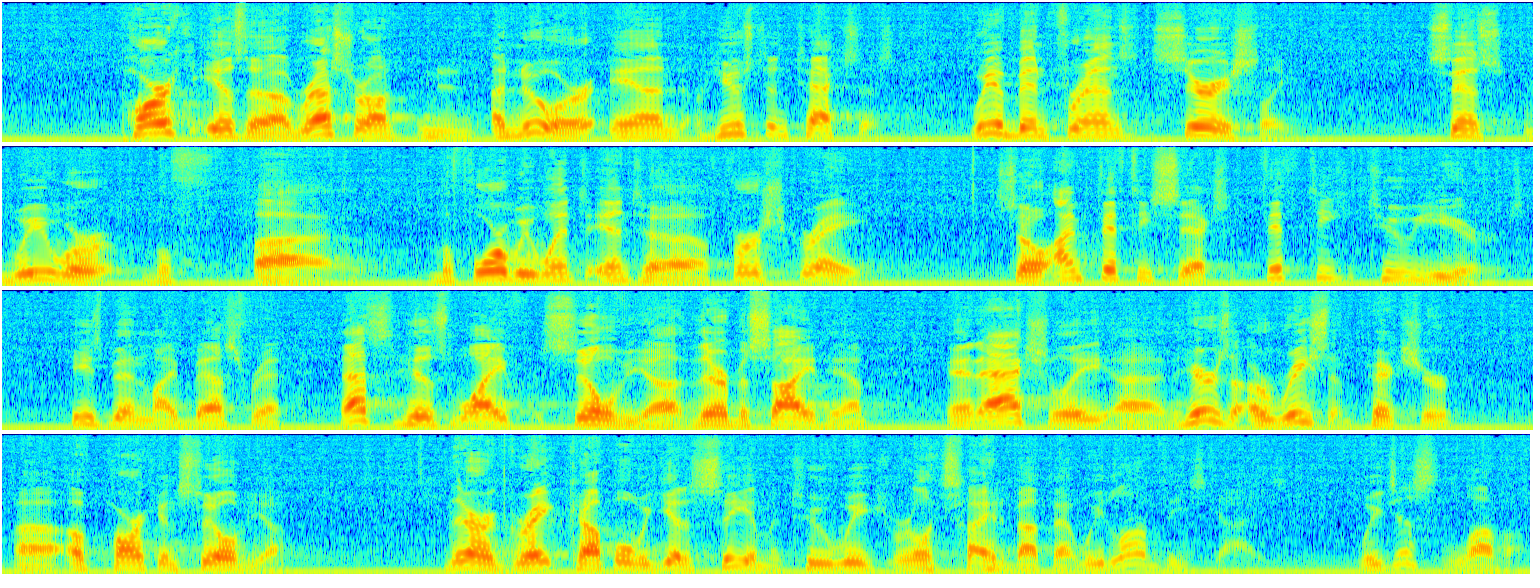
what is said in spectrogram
Park is a restaurateur in Houston, Texas. We have been friends seriously since we were uh, before we went into first grade. So I'm 56, 52 years. He's been my best friend. That's his wife, Sylvia, there beside him. And actually, uh, here's a recent picture uh, of Park and Sylvia. They're a great couple. We get to see them in two weeks. We're real excited about that. We love these guys. We just love them.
